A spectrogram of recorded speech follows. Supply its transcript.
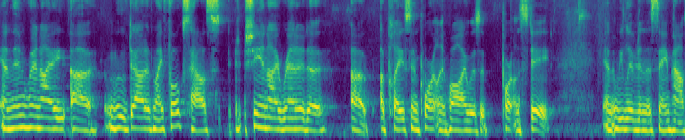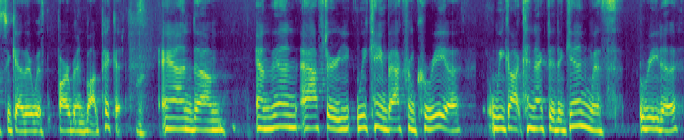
and then when I uh, moved out of my folks' house, she and I rented a, a, a place in Portland while I was at Portland State, and we lived in the same house together with Barbara and Bob Pickett, right. and um, and then after we came back from Korea, we got connected again with Rita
